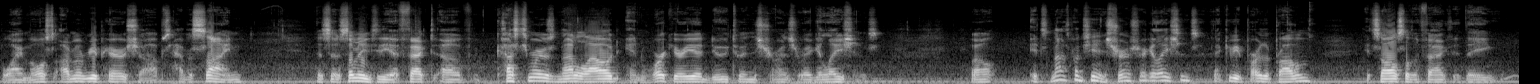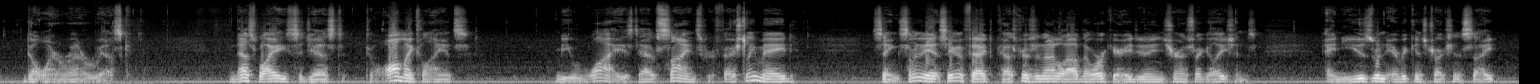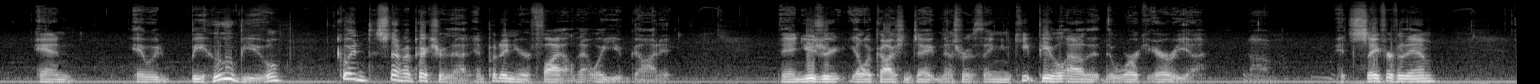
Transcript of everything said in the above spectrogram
why most automobile repair shops have a sign that says something to the effect of customers not allowed in work area due to insurance regulations. Well, it's not so much the insurance regulations that could be part of the problem. It's also the fact that they don't want to run a risk. And that's why I suggest to all my clients be wise to have signs professionally made saying something to that same effect customers are not allowed in the work area due to insurance regulations and use one every construction site. And it would behoove you go ahead and snap a picture of that and put it in your file. That way you've got it. And use your yellow caution tape and that sort of thing, and keep people out of the, the work area. Um, it's safer for them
